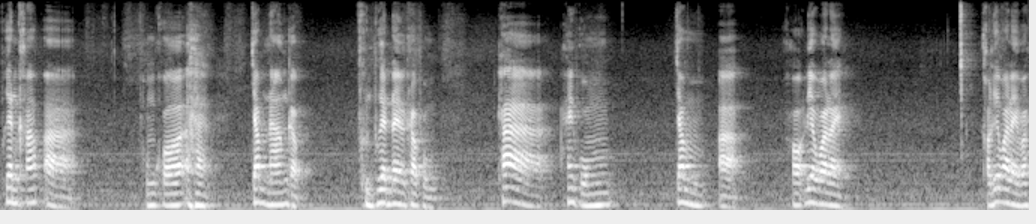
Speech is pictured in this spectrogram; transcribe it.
เพื่อนครับ อ่า ผมขออจ้ำน้ำกับคุณเพื่อนได้ไหมครับ ผม ถ้าให้ผมจำอ่าเขาเรียกว่าอะไร เขาเรียกว่าอะไรวะ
